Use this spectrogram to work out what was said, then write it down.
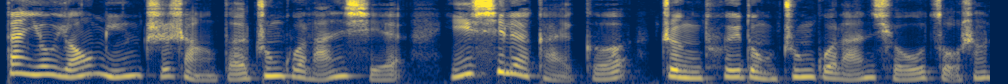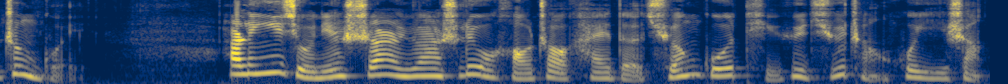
但由姚明执掌的中国篮协一系列改革正推动中国篮球走上正轨。二零一九年十二月二十六号召开的全国体育局长会议上，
